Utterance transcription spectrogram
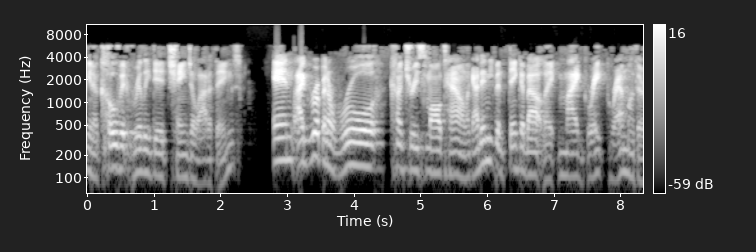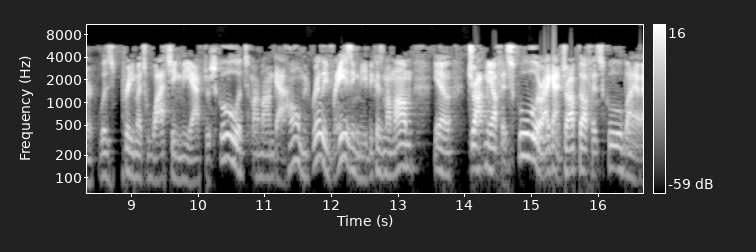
you know, COVID really did change a lot of things. And I grew up in a rural country, small town. Like I didn't even think about like my great grandmother was pretty much watching me after school until my mom got home and really raising me because my mom, you know, dropped me off at school or I got dropped off at school by a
